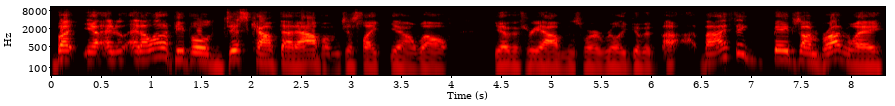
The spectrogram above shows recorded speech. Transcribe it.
but yeah, and, and a lot of people discount that album, just like you know, well, the other three albums were really good, but uh, but I think Babes on Broadway,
